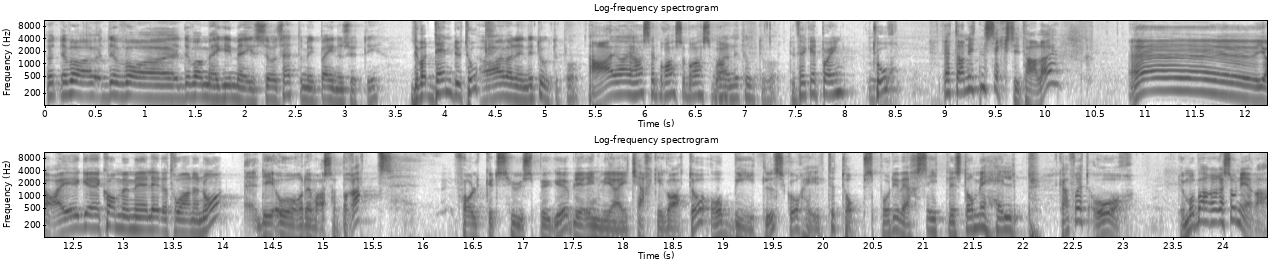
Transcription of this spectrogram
Det var, det var, det var Maggie May som satte meg på 71. Det var den du tok? Ja, det var den jeg tok det på. Ja, ja, ja, så bra, så bra. så bra. den jeg tok det på. Du fikk et poeng. Tor? Dette er 1960-tallet. Uh, ja, jeg kommer med ledetrådene nå. Det året det var så bratt. Folkets husbygge blir innvia i Kjerkegata, og Beatles går helt til topps på diverse hitlister med Help. Hva for et år? Du må bare resonnere.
